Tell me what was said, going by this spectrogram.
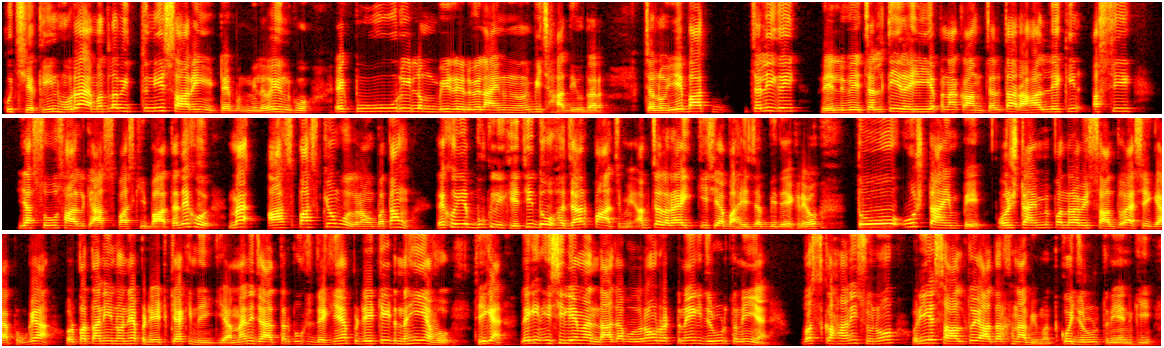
कुछ यकीन हो रहा है? मतलब इतनी सारी ईंटें मिल गई उनको। एक पूरी लंबी रेलवे लाइन उन्होंने बिछा दी उधर। चलो, ये बात चली गई। रेलवे चलती रही, अपना काम चलता रहा, लेकिन अस्सी या सौ साल के आसपास की बात है। देखो, मैं आसपास क्यों बोल रहा हूँ? बताऊँ। देखो, ये बुक लिखी थी 2005 में। अब चल रहा है इक्कीस या बाईस जब भी देख रहे हो। तो उस टाइम पे, और इस टाइम में पंद्रह बीस साल तो ऐसे ही गैप हो गया, और पता नहीं इन्होंने अपडेट किया कि नहीं किया। मैंने ज़्यादातर बुक्स देखी हैं अपडेटेड नहीं है वो, ठीक है? लेकिन इसीलिए मैं अंदाज़ा बोल रहा हूँ, रटने की ज़रूरत नहीं है। बस कहानी सुनो, और ये साल तो याद रखना भी मत, कोई ज़रूरत नहीं है इनकी।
